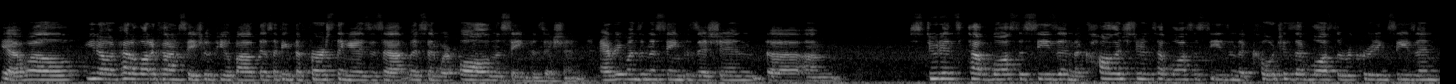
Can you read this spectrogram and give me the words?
Yeah, well, you know, I've had a lot of conversation with people about this. I think the first thing is is that listen, we're all in the same position. Everyone's in the same position. The um, students have lost the season. The college students have lost the season. The coaches have lost the recruiting season,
